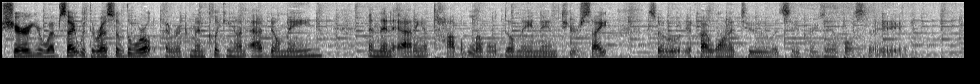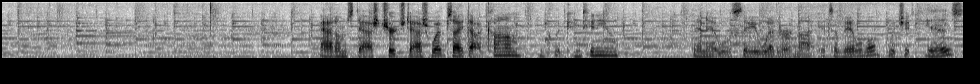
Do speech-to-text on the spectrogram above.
share your website with the rest of the world, I recommend clicking on Add Domain and then adding a top level domain name to your site. So if I wanted to, let's say, for example, say adams-church-website.com and click continue. Then it will say whether or not it's available, which it is.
